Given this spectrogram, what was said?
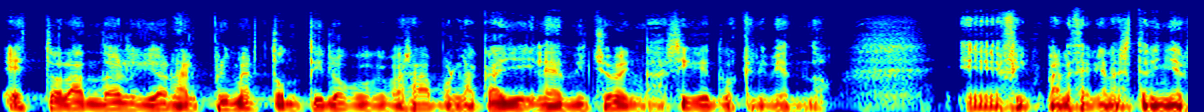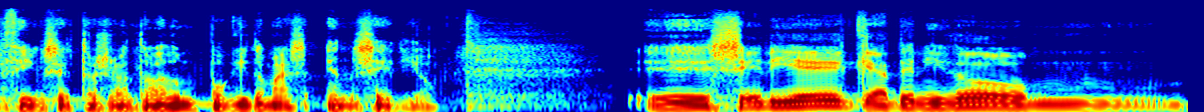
esto le han dado el guion al primer tontiloco que pasaba por la calle y le han dicho, venga, sigue tú escribiendo. en fin, parece que en Stranger Things esto se lo han tomado un poquito más en serio. Eh, serie que ha tenido mm,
